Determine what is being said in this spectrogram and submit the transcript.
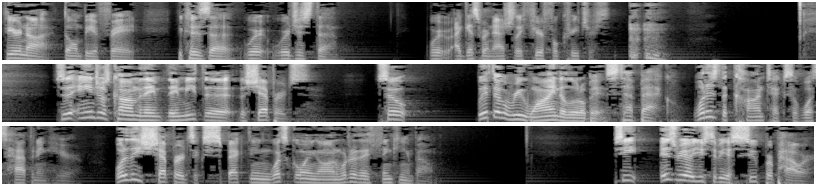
fear not, don't be afraid. Because uh, we're, we're just, uh, we're, I guess we're naturally fearful creatures. So the angels come and they, they meet the, the shepherds. So we have to rewind a little bit and step back. What is the context of what's happening here? What are these shepherds expecting? What's going on? What are they thinking about? See, Israel used to be a superpower.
